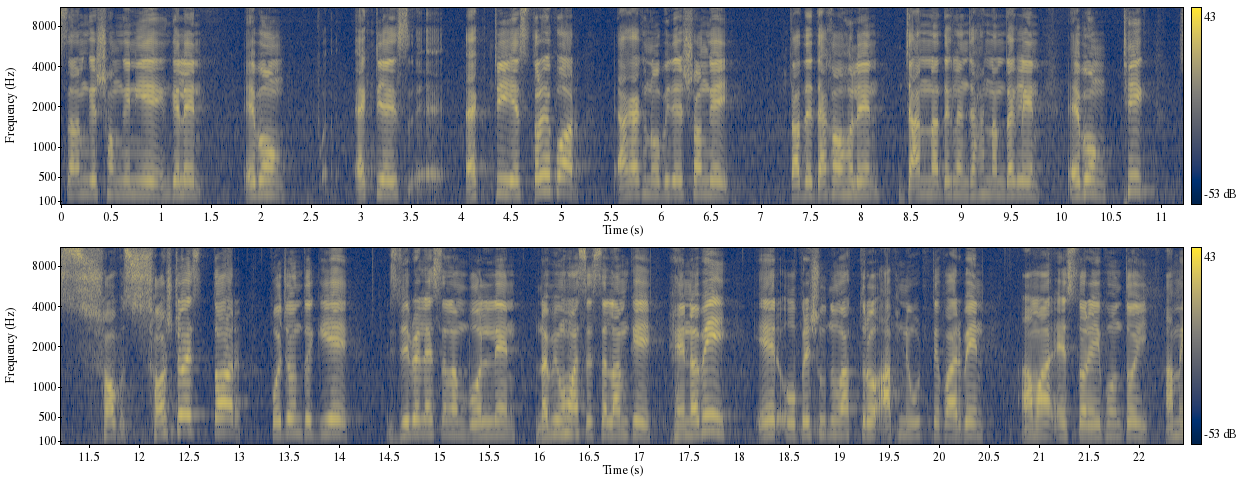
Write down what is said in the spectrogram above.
ইসলামকে সঙ্গে নিয়ে গেলেন এবং একটি একটি স্তরের পর এক এক নবীদের সঙ্গে তাদের দেখা হলেন, জান্নাত দেখলেন, জাহান্নাম দেখলেন এবং ঠিক ষষ্ঠ স্তর পর্যন্ত গিয়ে জিবরাল সাল্লাম বললেন, নবী মোহাম্মদ সাল্লামকে, হে নবী, এর ওপরে শুধুমাত্র আপনি উঠতে পারবেন আমার স্তরে এই পর্যন্তই। আমি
